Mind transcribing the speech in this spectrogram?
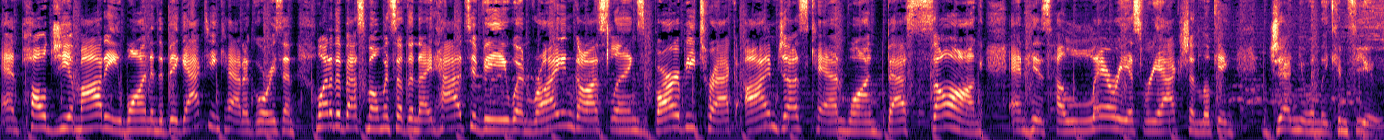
and Paul Giamatti won in the big acting categories. And one of the best moments of the night had to be when Ryan Gosling's Barbie track, I'm Just Ken, won Best Song, and his hilarious reaction looking genuinely confused.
